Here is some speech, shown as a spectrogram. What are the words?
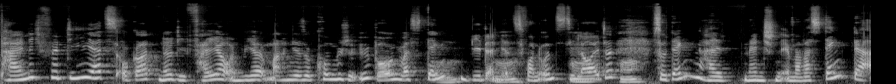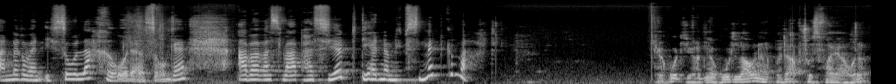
peinlich für die jetzt, oh Gott, ne, die Feier und wir machen hier so komische Übungen, was denken die denn jetzt von uns, die Leute? So denken halt Menschen immer, was denkt der andere, wenn ich so lache oder so, gell? Aber was war passiert? Die hätten am liebsten mitgemacht. Ja gut, die hatten ja gute Laune bei der Abschlussfeier, oder?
